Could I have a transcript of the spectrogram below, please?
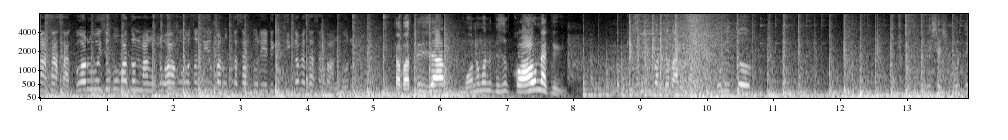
না চাচা গরু হইছে উপবাদন মানুষ ওহাগো যদি উপর অত্যাচার করি এদিকে ঠিক হবে চাচা কন গরু তা বাতি যা মনে মনে কিছু কও নাকি? তো কিছুই করতে পারো না। তুমি তো বিশেষ মুহূর্তে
